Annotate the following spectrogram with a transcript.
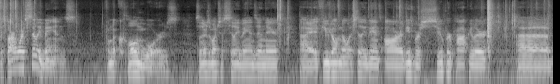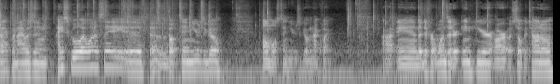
the Star Wars Silly Bands from the Clone Wars. So there's a bunch of silly bands in there. Uh, if you don't know what silly bands are, these were super popular uh, back when I was in high school, I want to say. Uh, that was about 10 years ago. Almost 10 years ago, not quite. Uh, and the different ones that are in here are Ahsoka Tano,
